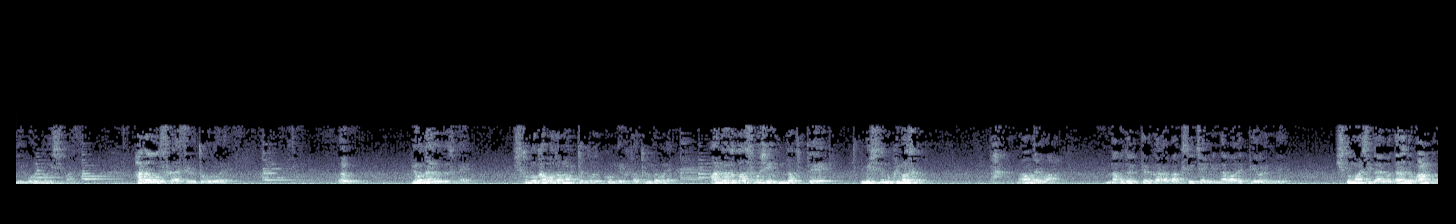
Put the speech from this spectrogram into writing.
に森乗りします。腹をすかせているところへ。妙なようですね。人の顔を黙って覗き込んでいくとはとんでもねえあなたが少し踏んだくって飯でも食いますかなお前はそんなこと言ってるから爆睡ちゃみんな悪いって言われるんで人間違いは誰でもあるんだ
